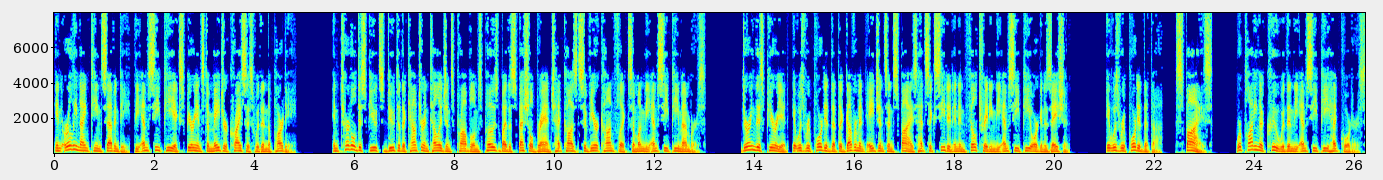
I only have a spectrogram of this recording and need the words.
In early 1970, the MCP experienced a major crisis within the party. Internal disputes due to the counterintelligence problems posed by the special branch had caused severe conflicts among the MCP members. During this period, it was reported that the government agents and spies had succeeded in infiltrating the MCP organization. It was reported that the «spies» were plotting a coup within the MCP headquarters.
